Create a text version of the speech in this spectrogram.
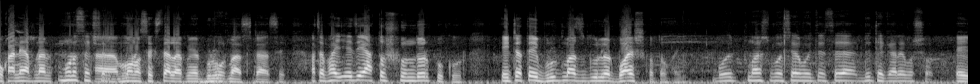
ওখানে আপনার boat। মনোসেক্স তেলাপিয়ার ব্রুড মাছটা আছে। আচ্ছা ভাই এই যে এত সুন্দর পুকুর এটাতে এই ব্রুড মাছগুলোর বয়স কত ভাই? বইট মাস বসে বইতেছে দুই থেকে আড়াই বছর। এই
